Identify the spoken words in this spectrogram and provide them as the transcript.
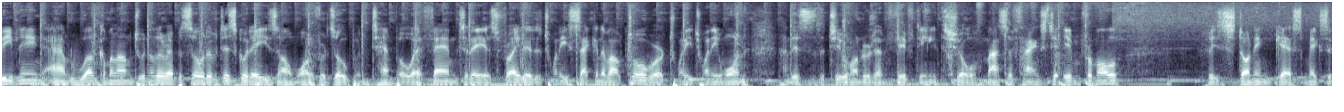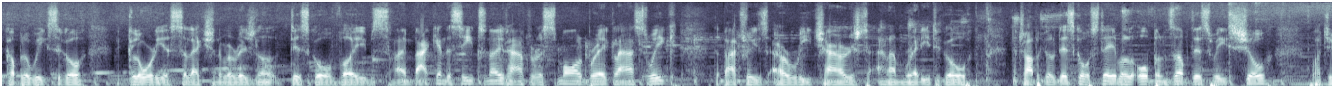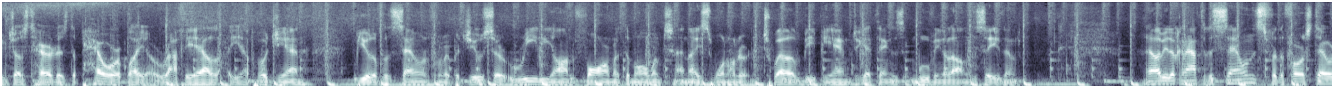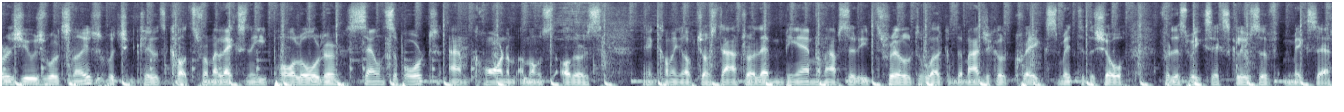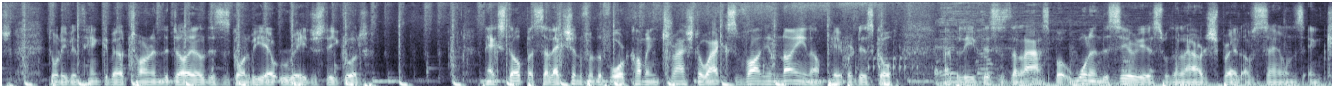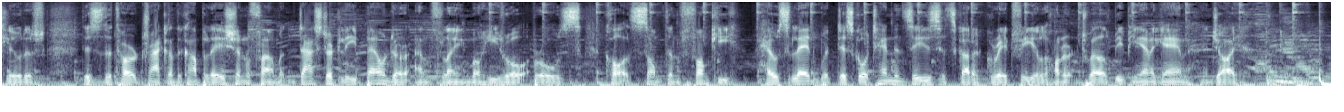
Good evening, and welcome along to another episode of Disco Days on Waterford's Open Tempo FM. Today is Friday, the 22nd of October, 2021, and this is the 215th show. Massive thanks to Inframal for his stunning guest mix a couple of weeks ago. A glorious selection of original disco vibes. I'm back in the seat tonight after a small break last week. The batteries are recharged and I'm ready to go. The Tropical Disco Stable opens up this week's show. What you've just heard is The Power by Raphael Yapudjian. Beautiful sound from a producer, really on form at the moment. A nice 112 BPM to get things moving along this evening. Now, I'll be looking after the sounds for the first hour as usual tonight, which includes cuts from Alexney, Paul Older, Sound Support, and Cornum, amongst others. Then, coming up just after 11 pm, I'm absolutely thrilled to welcome the magical Craig Smith to the show for this week's exclusive mix set. Don't even think about turning the dial, this is going to be outrageously good. Next up, a selection from the forthcoming Trash the Wax Volume 9 on Paper Disco. I believe this is the last but one in the series with a large spread of sounds included. This is the third track on the compilation from Dastardly Bounder and Flying Mojito Bros called Something Funky. House led with disco tendencies, it's got a great feel, 112 BPM again. Enjoy.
